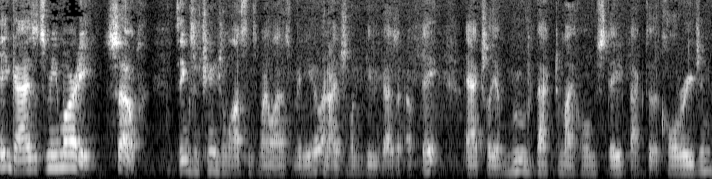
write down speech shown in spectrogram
Hey guys, it's me Marty. So, things have changed a lot since my last video and I just wanted to give you guys an update. I actually have moved back to my home state, back to the coal region.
